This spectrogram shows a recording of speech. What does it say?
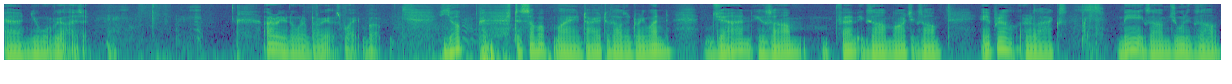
and you won't realize it. I don't even know what I'm talking at this point, but yup. To sum up my entire 2021 Jan exam, Feb exam, March exam, April relax, May exam, June exam,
